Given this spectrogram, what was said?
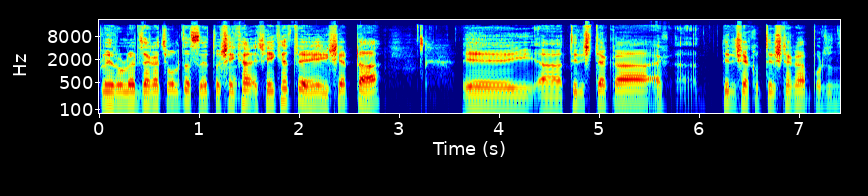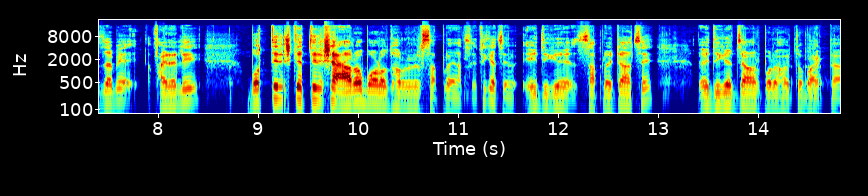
প্লে রোলের জায়গা চলতেছে, তো সেই সেই ক্ষেত্রে এই শেয়ারটা এই তিরিশ টাকা তিরিশ, একত্রিশ টাকা পর্যন্ত যাবে। ফাইনালি বত্রিশ তেত্রিশে আরও বড় ধরনের সাপ্লাই আছে, ঠিক আছে? এইদিকে সাপ্লাইটা আছে। এইদিকে যাওয়ার পরে হয়তো বা একটা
